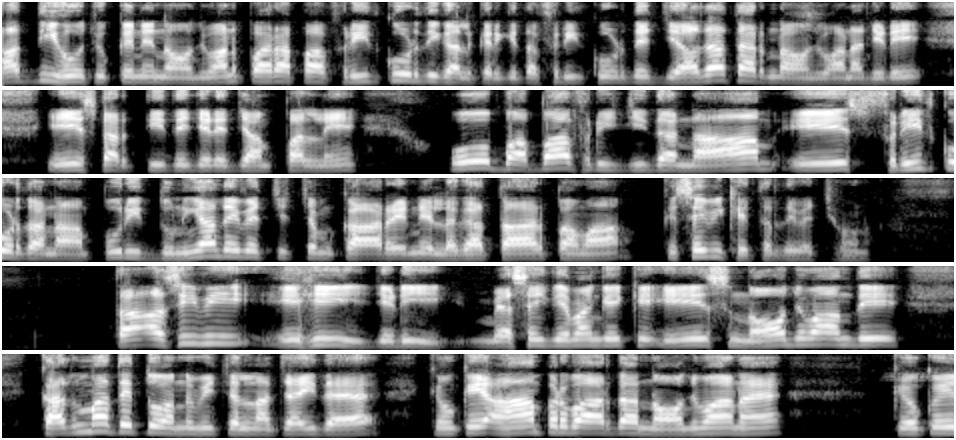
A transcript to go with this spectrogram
ਆਦੀ ਹੋ ਚੁੱਕੇ ਨੇ ਨੌਜਵਾਨ, ਪਰ ਆਪਾਂ ਫਰੀਦਕੋਟ ਦੀ ਗੱਲ ਕਰੀਏ ਤਾਂ ਫਰੀਦਕੋਟ ਦੇ ਜ਼ਿਆਦਾਤਰ ਨੌਜਵਾਨ ਆ ਜਿਹੜੇ ਇਸ ਧਰਤੀ ਤੇ ਜਿਹੜੇ ਜੰਪਲ ਨੇ, ਉਹ ਬਾਬਾ ਫਰੀਦ ਜੀ ਦਾ ਨਾਮ, ਇਸ ਫਰੀਦਕੋਟ ਦਾ ਨਾਮ ਪੂਰੀ ਦੁਨੀਆ ਦੇ ਵਿੱਚ ਚਮਕਾ ਰਹੇ ਨੇ, ਲਗਾਤਾਰ ਭਾਵਾਂ ਕਿਸੇ ਵੀ ਖੇਤਰ ਦੇ ਵਿੱਚ ਹੋਣ। ਤਾਂ ਅਸੀਂ ਵੀ ਇਹੀ ਜਿਹੜੀ ਮੈਸੇਜ ਦੇਵਾਂਗੇ ਕਿ ਇਸ ਨੌਜਵਾਨ ਦੇ ਕਦਮਾਂ ਤੇ ਤੁਹਾਨੂੰ ਵੀ ਚੱਲਣਾ ਚਾਹੀਦਾ ਹੈ, ਕਿਉਂਕਿ ਆਮ ਪਰਿਵਾਰ ਦਾ ਨੌਜਵਾਨ ਹੈ, ਕਿਉਂਕਿ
